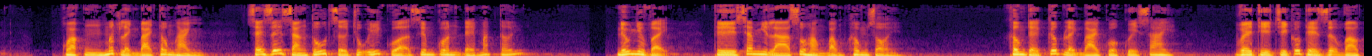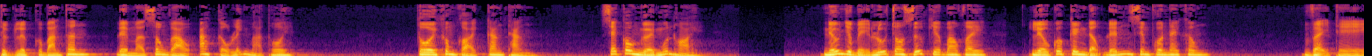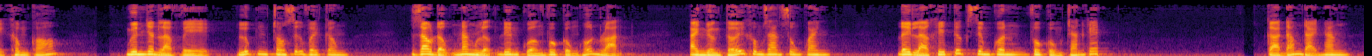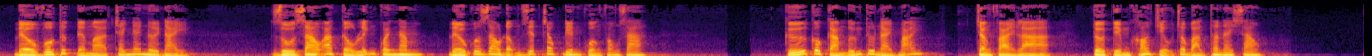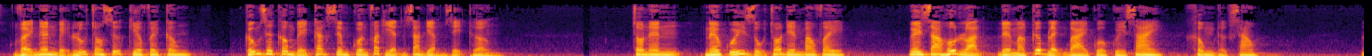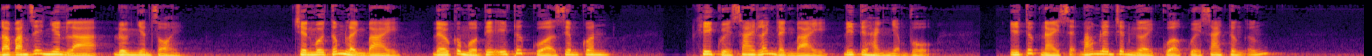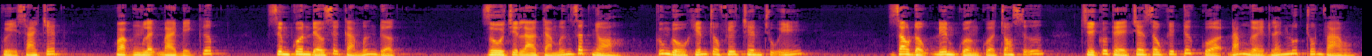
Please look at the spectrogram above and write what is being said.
hoặc mất lệnh bài thông hành sẽ dễ dàng thu hút sự chú ý của Diêm Quân để mắt tới. Nếu như vậy thì xem như là số hỏng bỏng không rồi. Không thể cướp lệnh bài của quỷ sai, vậy thì chỉ có thể dựa vào thực lực của bản thân để mà xông vào ác cầu lĩnh mà thôi. Tôi không khỏi căng thẳng, sẽ có người muốn hỏi, nếu như bị lũ chó dữ kia bao vây, liệu có kinh động đến Diêm Quân hay không? Vậy thì không có. Nguyên nhân là vì lúc chó dữ vây công, dao động năng lượng điên cuồng vô cùng hỗn loạn, ảnh hưởng tới không gian xung quanh. Đây là khí tức Diêm Quân vô cùng chán ghét. Cả đám đại năng đều vô thức để mà tránh né nơi này. Dù sao ác cầu lĩnh quanh năm đều có dao động giết chóc điên cuồng phong ra. Cứ có cảm ứng thứ này mãi, chẳng phải là tự tìm khó chịu cho bản thân hay sao? Vậy nên bị lũ chó dữ kia vây công, cũng sẽ không bị các diêm quân phát hiện ra điểm dị thường. Cho nên, nếu quý dụ cho điên bao vây, gây ra hỗn loạn để mà cướp lệnh bài của quỷ sai không được sao? Đáp án dĩ nhiên là đương nhiên rồi. Trên mỗi tấm lệnh bài đều có một tia ý thức của Diêm Quân. Khi quỷ sai lãnh lệnh bài đi thi hành nhiệm vụ, ý thức này sẽ bám lên trên người của quỷ sai tương ứng. Quỷ sai chết hoặc lệnh bài bị cướp, Diêm Quân đều sẽ cảm ứng được. Dù chỉ là cảm ứng rất nhỏ, cũng đủ khiến cho phía trên chú ý. Dao động điên cuồng của cho sữ chỉ có thể che giấu khí tức của đám người lén lút trốn vào,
